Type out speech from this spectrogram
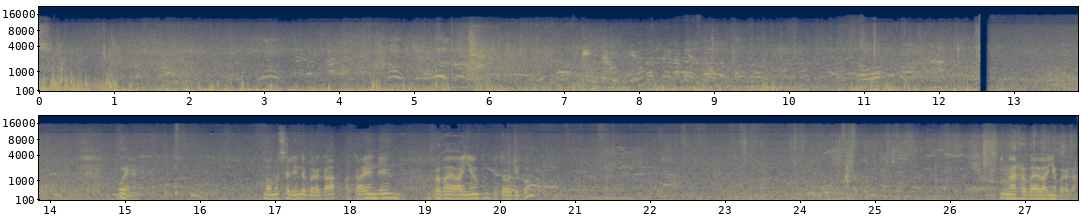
Vamos saliendo por acá. Acá venden ropa de baño de todo tipo. Y más ropa de baño por acá.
